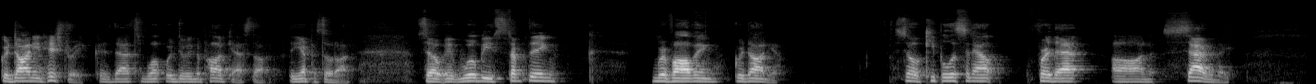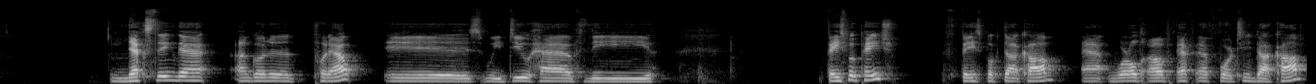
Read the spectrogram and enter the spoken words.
Gridanian history because that's what we're doing the podcast on, the episode on. So it will be something revolving Gridania. So keep a listen out for that on Saturday. Next thing that I'm going to put out is we do have the Facebook page, facebook.com at worldofff14.com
